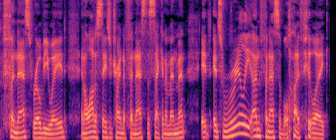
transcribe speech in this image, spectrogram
finesse Roe v. Wade, and a lot of states are trying to finesse the Second Amendment. It, it's really unfinessable. I feel like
